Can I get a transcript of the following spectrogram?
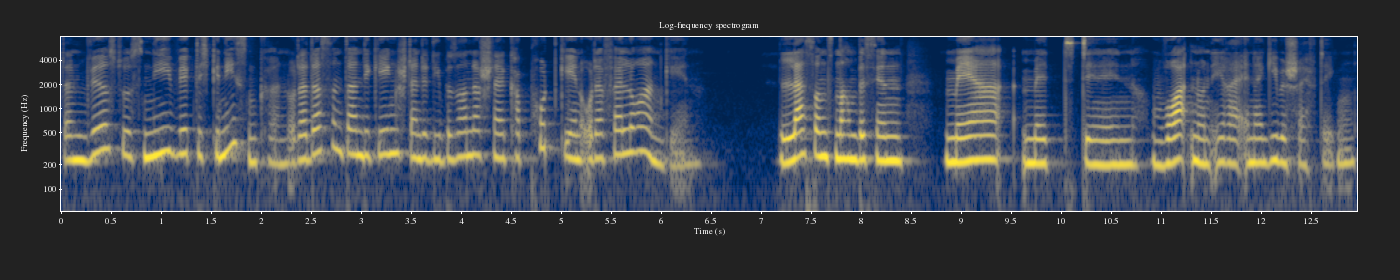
dann wirst du es nie wirklich genießen können. Oder das sind dann die Gegenstände, die besonders schnell kaputt gehen oder verloren gehen. Lass uns noch ein bisschen mehr mit den Worten und ihrer Energie beschäftigen.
